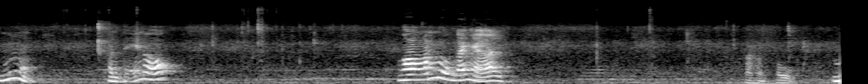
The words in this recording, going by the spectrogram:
Ừ. hình thể nữa ngon lắm luôn cả nhà ơi. Ừ.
